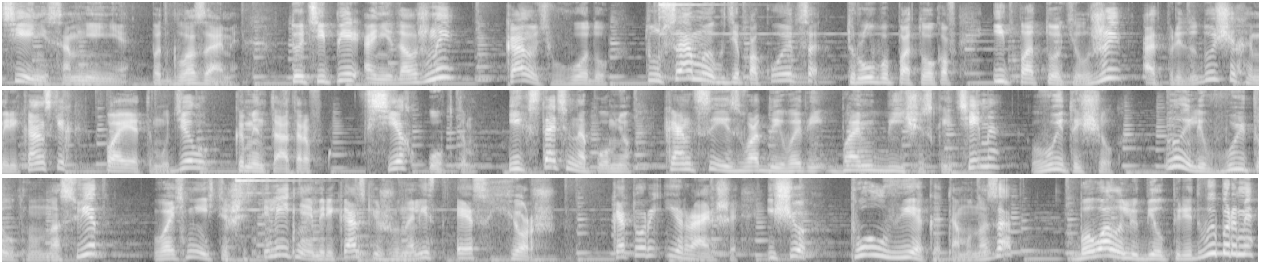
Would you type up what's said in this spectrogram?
тени сомнения под глазами, то теперь они должны кануть в воду, ту самую, где покоятся трубы потоков и потоки лжи от предыдущих американских по этому делу комментаторов, всех оптом. И, кстати, напомню, концы из воды в этой бомбической теме вытащил, ну или вытолкнул на свет 86-летний американский журналист С. Херш, который и раньше, еще полвека тому назад, бывало любил перед выборами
